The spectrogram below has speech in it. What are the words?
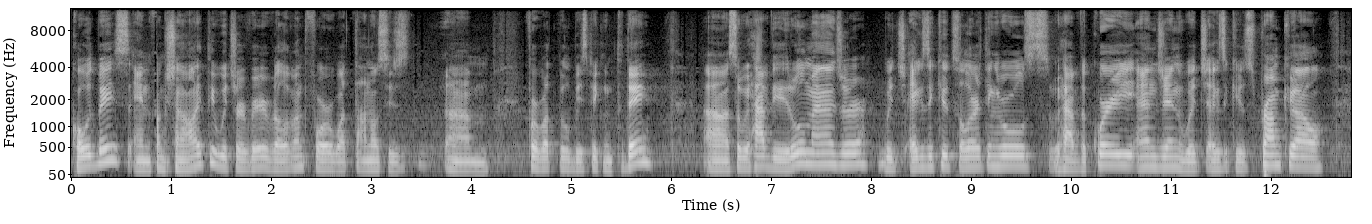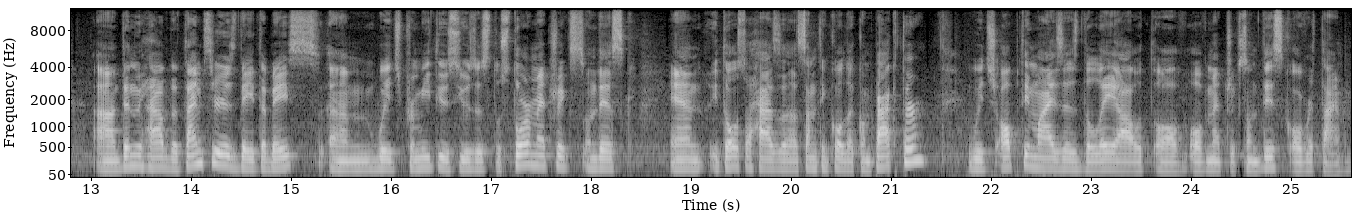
codebase and functionality, which are very relevant for what Thanos is, um, for what we'll be speaking today. Uh, so we have the rule manager, which executes alerting rules. We have the query engine, which executes PromQL. Uh, then we have the time series database, um, which Prometheus uses to store metrics on disk. And it also has a, something called a compactor, which optimizes the layout of, of metrics on disk over time.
